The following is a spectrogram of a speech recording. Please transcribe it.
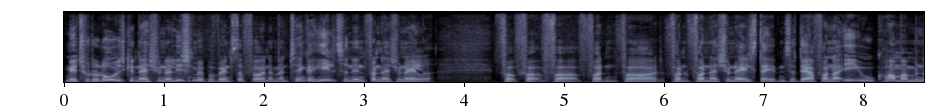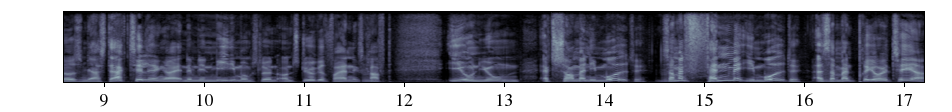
metodologiske nationalisme på venstrefløjen, at man tænker hele tiden inden for national for, for, for, for, for, for, for nationalstaten. Så derfor, når EU kommer med noget, som jeg er stærkt tilhænger af, nemlig en minimumsløn og en styrket forhandlingskraft mm. i unionen, at så er man imod det. Mm. Så er man fandme imod det. Altså, mm. man prioriterer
